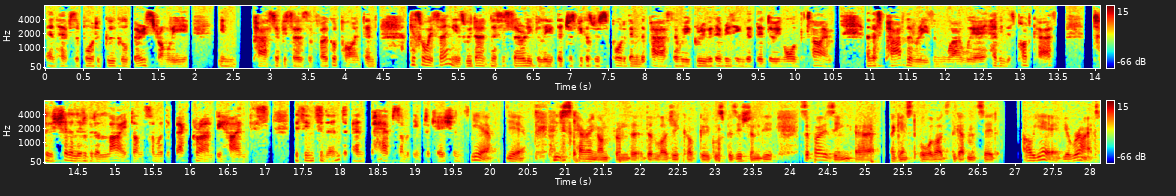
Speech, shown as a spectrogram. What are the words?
and have supported Google very strongly in past episodes of Focal Point. And I guess what we're saying is we don't necessarily believe that just because we've supported them in the past that we agree with everything that they're doing all the time. And that's part of the reason why we're having this podcast to shed a little bit of light on some of the background behind this this incident and perhaps some of the implications. Yeah, yeah. And just carrying on from the, the logic of Google's position, the, supposing uh, against all odds the government said, oh yeah, you're right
